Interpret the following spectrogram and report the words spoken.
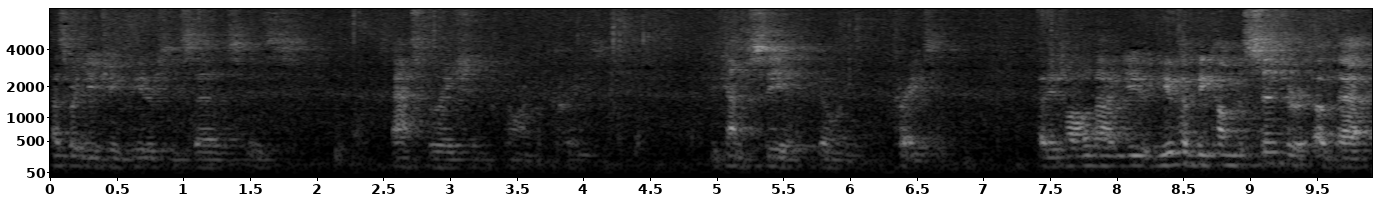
That's what Eugene Peterson says is aspiration gone. You kind of see it going crazy. But it's all about you. You have become the center of that.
